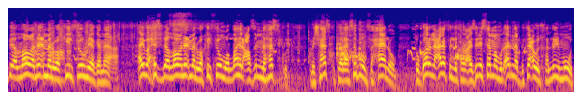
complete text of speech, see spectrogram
حسبي الله ونعم الوكيل فيهم يا جماعة. أيوه حسبي الله ونعم الوكيل فيهم. والله العظيم ما هسكت. مش هسكت ولا هسيبهم في حالهم. تجار العلف اللي كانوا عايزين يسمموا الأرنب بتاعه ويخلوه يموت.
